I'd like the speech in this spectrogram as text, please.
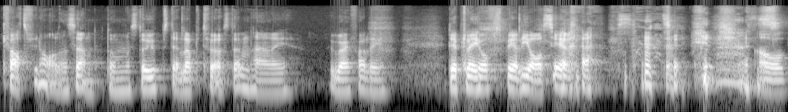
kvartsfinalen sen. De står uppställda på två ställen här i, i varje fall i det playoff-spel jag ser här. ja.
